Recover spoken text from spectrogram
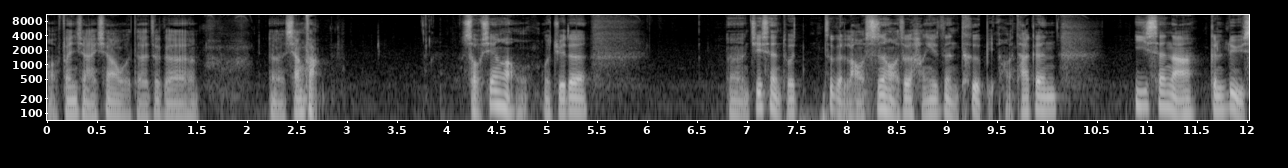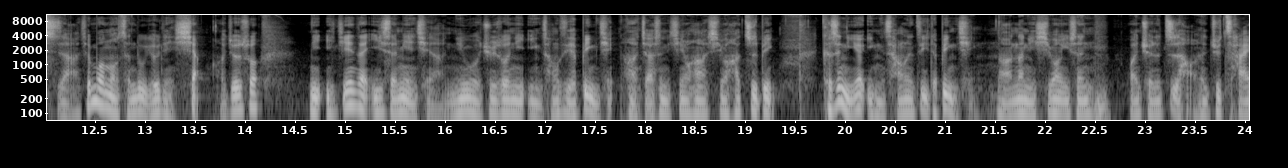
啊，分享一下我的这个呃想法。首先哈，我觉得，嗯，其实很多这个老师哈，这个行业真的很特别哈，他跟医生啊、跟律师啊，就某种程度有点像啊，就是说，你你今天在医生面前啊，你如果去说你隐藏自己的病情啊，假设你希望他希望他治病，可是你又隐藏了自己的病情啊，那你希望医生完全的治好，你去猜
